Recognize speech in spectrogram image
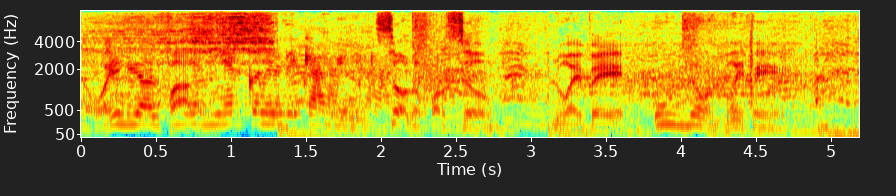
Noelia Alfaro. Miércoles de Cambio. Solo por Zoom 919.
